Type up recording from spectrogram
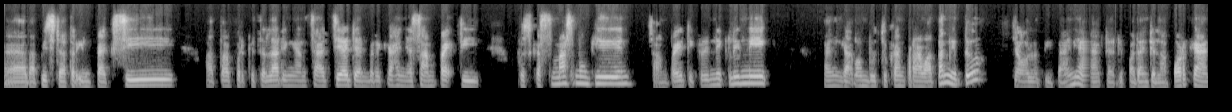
eee, tapi sudah terinfeksi atau bergejala ringan saja dan mereka hanya sampai di puskesmas mungkin, sampai di klinik-klinik, dan nggak membutuhkan perawatan itu jauh lebih banyak daripada yang dilaporkan.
